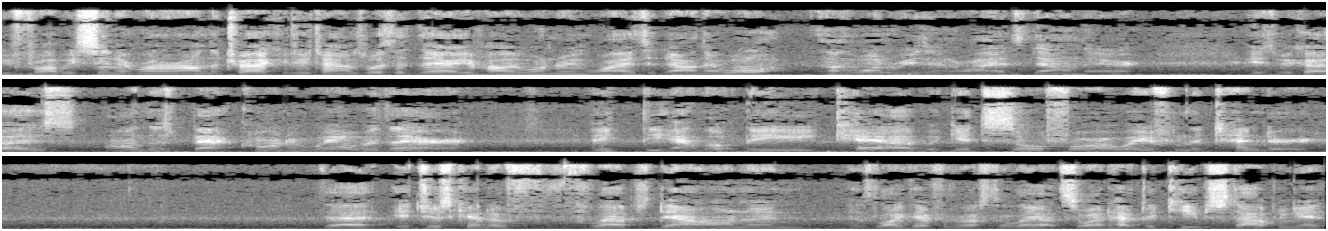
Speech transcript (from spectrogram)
you've probably seen it run around the track a few times with it there. You're probably wondering why is it down there. Well, uh, one reason why it's down there is because on this back corner, way over there, it, the the cab gets so far away from the tender that it just kind of flaps down and is like that for the rest of the layout. So I'd have to keep stopping it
